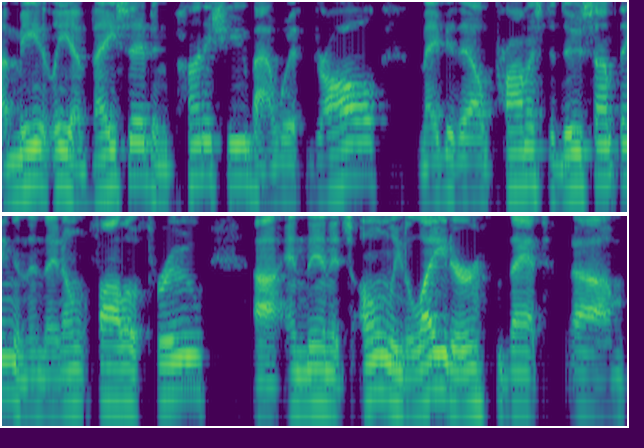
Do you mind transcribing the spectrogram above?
immediately evasive and punish you by withdrawal. Maybe they'll promise to do something and then they don't follow through. Uh, and then it's only later that um,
